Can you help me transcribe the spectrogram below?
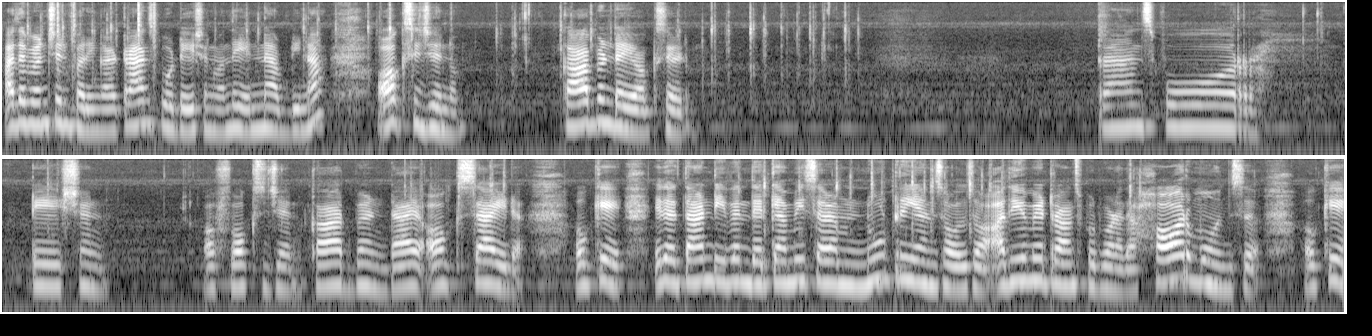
அதை மென்ஷன் பண்ணுங்க. டிரான்ஸ்போர்ட்டேஷன் வந்து என்ன அப்படின்னா ஆக்சிஜனும் dioxide transportation of oxygen carbon dioxide. Okay இதை தாண்டி even there can be some nutrients also. அதையுமே டிரான்ஸ்போர்ட் பண்ணது. Hormones okay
